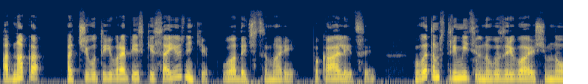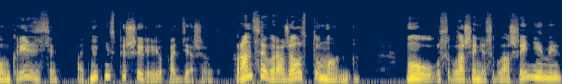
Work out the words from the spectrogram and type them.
Однако отчего-то европейские союзники, владычицы морей, по коалиции, в этом стремительно вызревающем новом кризисе отнюдь не спешили ее поддерживать. Франция выражалась туманно. Мол, соглашение соглашениями,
